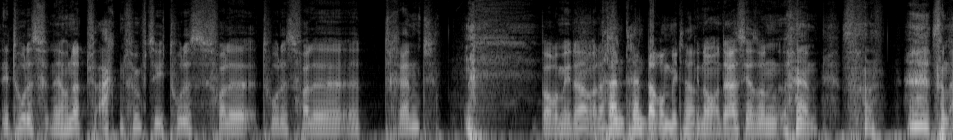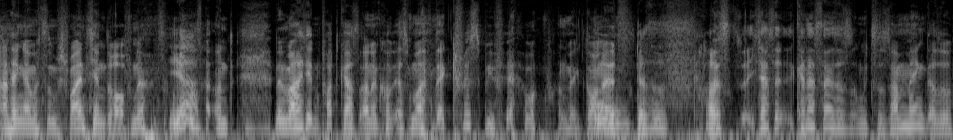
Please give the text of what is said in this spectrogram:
äh, Todes ne, 158 todesvolle Todesfalle äh, Trend Barometer, war das? Trend, Trendbarometer. Genau, und da ist ja so ein, so, so ein Anhänger mit so einem Schweinchen drauf, ne? So, Ja. Und dann mache ich den Podcast an und kommt erstmal McCrispy-Werbung von Oh, McDonalds. das ist krass. das, ich dachte, kann das sein, dass das irgendwie zusammenhängt? Also,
